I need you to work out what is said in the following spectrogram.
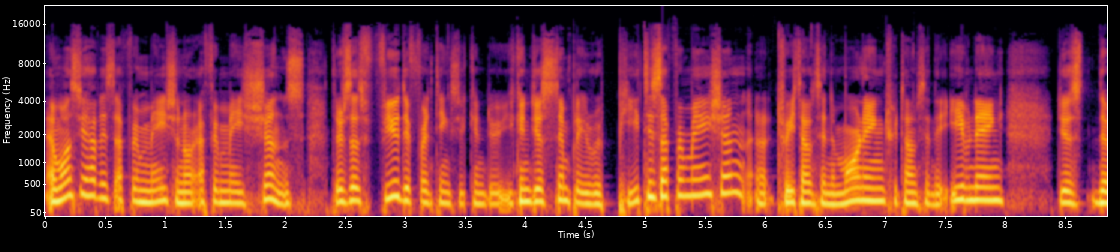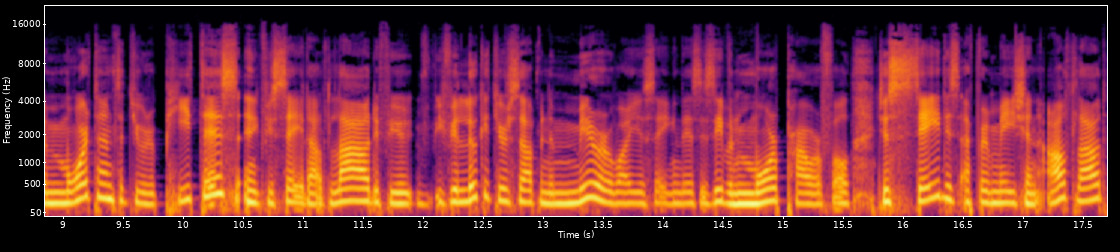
And once you have this affirmation or affirmations, there's a few different things you can do. You can just simply repeat this affirmation uh, three times in the morning, three times in the evening. Just the more times that you repeat this, and if you say it out loud, if you if you look at yourself in the mirror while you're saying this, it's even more powerful. Just say this affirmation out loud.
